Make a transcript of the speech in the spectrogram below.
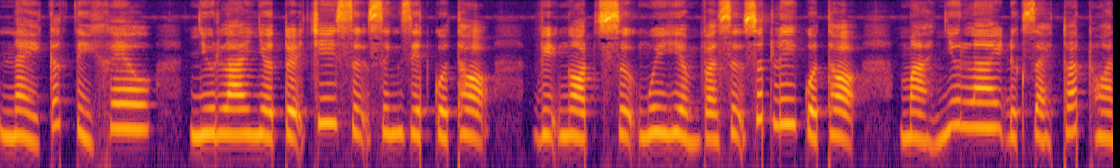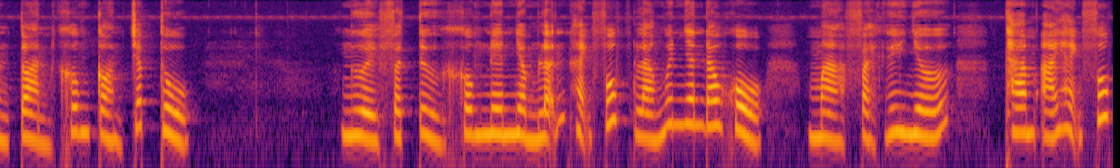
Này các tỳ kheo, như lai nhờ tuệ chi sự sinh diệt của thọ, vị ngọt, sự nguy hiểm và sự xuất ly của thọ mà như lai được giải thoát hoàn toàn không còn chấp thủ người phật tử không nên nhầm lẫn hạnh phúc là nguyên nhân đau khổ, mà phải ghi nhớ, tham ái hạnh phúc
